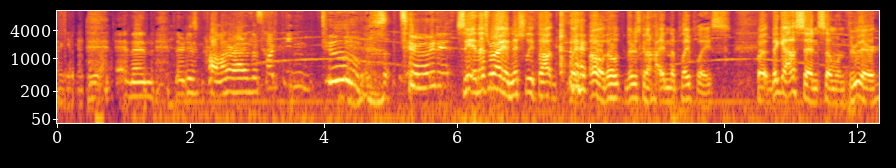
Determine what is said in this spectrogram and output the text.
And then they're just crawling around in the fucking tubes, dude. See, and that's where I initially thought, like, oh, they'll, they're just gonna hide in the play place. But they gotta send someone through there,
